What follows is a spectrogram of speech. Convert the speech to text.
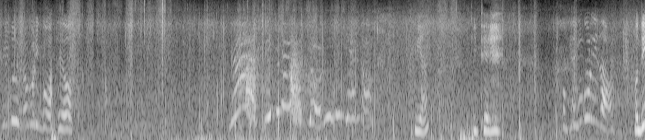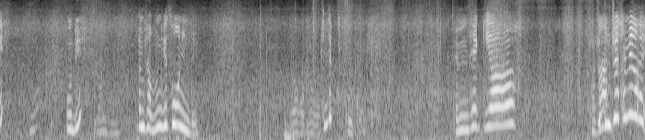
길도 잃어버린 것 같아요. 야! 얘들아! 저 얼굴 공개한다. 미안. 밑에 어, 뱅골이다. 어디? 어디? 여기. 뱀 잡은 게 소원인데. 요거, 요거. 핀색 갖고 올 거야. 뱀 새끼야. 저쪽. 근처에 살모사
